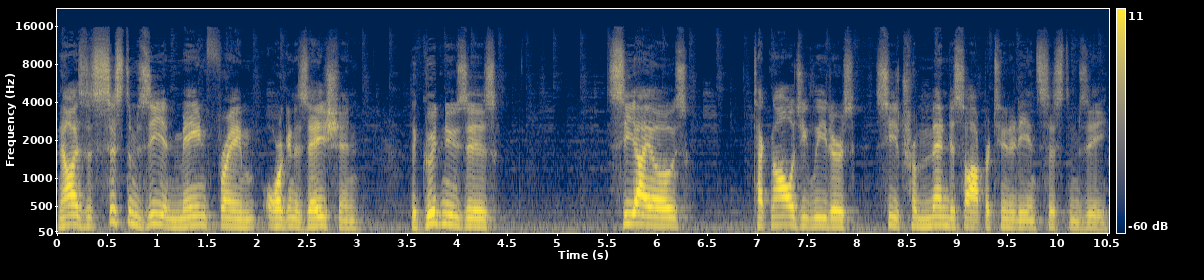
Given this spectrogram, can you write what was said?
Now, as a System Z and mainframe organization, the good news is CIOs, technology leaders see a tremendous opportunity in System Z.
